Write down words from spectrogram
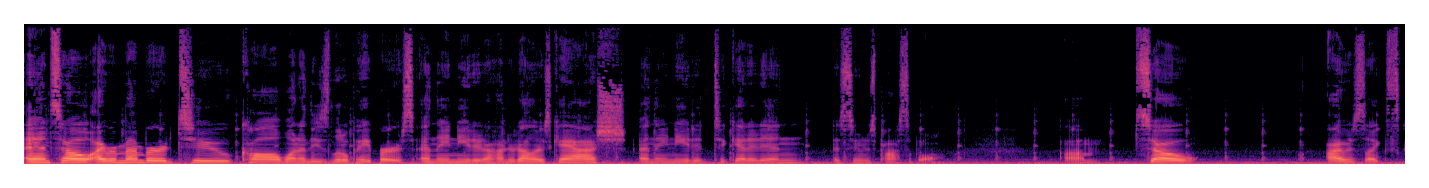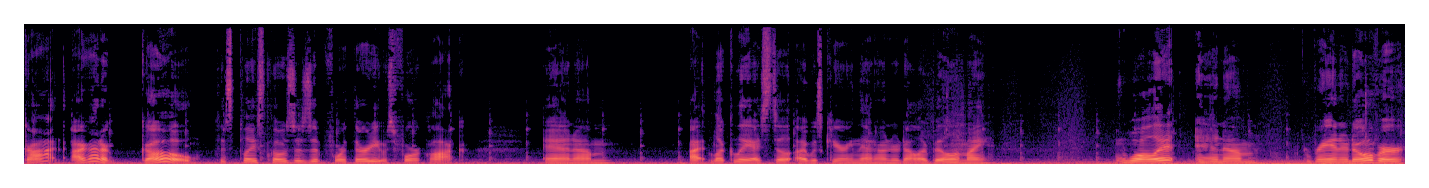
And so I remembered to call one of these little papers, and they needed $100 cash, and they needed to get it in as soon as possible. Um, so I was like, Scott, I gotta go. This place closes at 4:30. It was four o'clock, and um, I luckily I still I was carrying that hundred dollar bill in my wallet and um, ran it over.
